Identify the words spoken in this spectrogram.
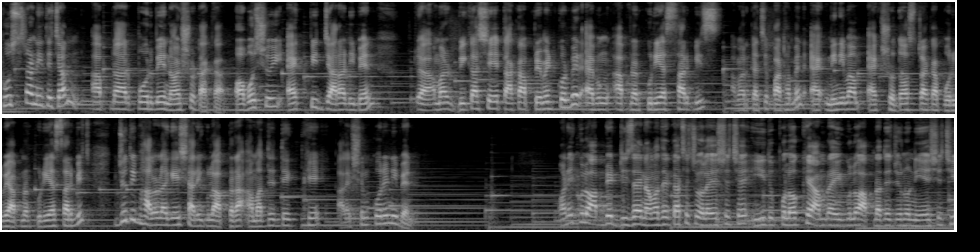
খুচরা নিতে চান, আপনার পড়বে নয়শো টাকা। অবশ্যই এক পিস যারা নেবেন আমার বিকাশে টাকা পেমেন্ট করবেন এবং আপনার কুরিয়ার সার্ভিস আমার কাছে পাঠাবেন। মিনিমাম একশো দশ টাকা পড়বে আপনার কুরিয়ার সার্ভিস যদি ভালো লাগে এই শাড়িগুলো আপনারা আমাদের থেকে কালেকশন করে নেবেন। অনেকগুলো আপডেট ডিজাইন আমাদের কাছে চলে এসেছে। ঈদ উপলক্ষে আমরা এগুলো আপনাদের জন্য নিয়ে এসেছি।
